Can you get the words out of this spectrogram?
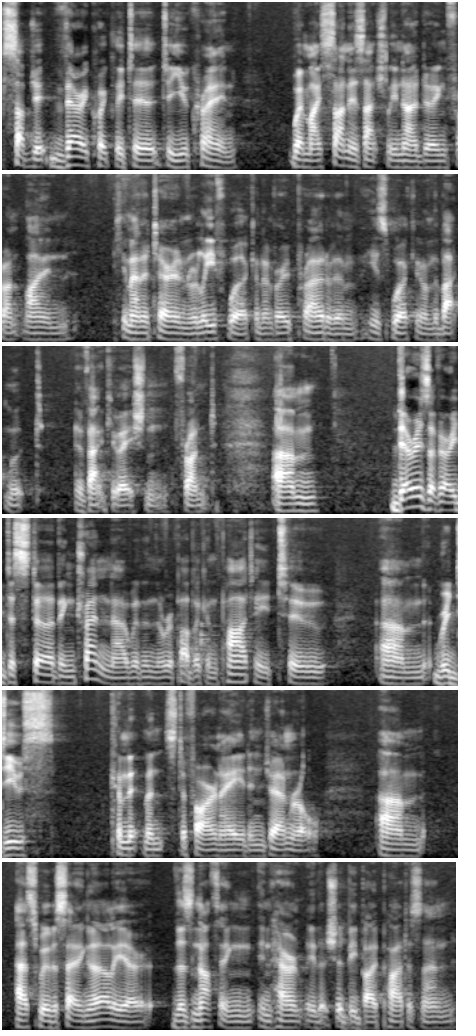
subject very quickly to, to Ukraine, where my son is actually now doing frontline humanitarian relief work, and I'm very proud of him. He's working on the Bakhmut evacuation front. Um, there is a very disturbing trend now within the Republican Party to um, reduce commitments to foreign aid in general. Um, as we were saying earlier, there's nothing inherently that should be bipartisan,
